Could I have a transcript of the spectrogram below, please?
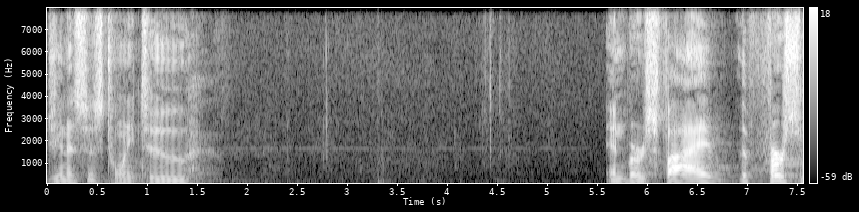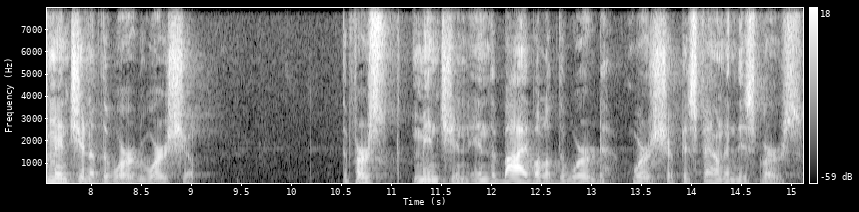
Genesis 22 and verse 5, the first mention of the word worship, the first mention in the Bible of the word worship is found in this verse.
